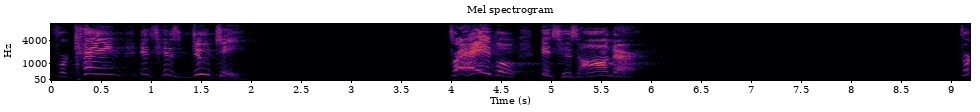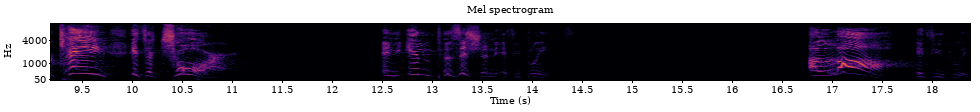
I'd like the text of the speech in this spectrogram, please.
for Cain, it's his duty. For Abel, it's his honor. For Cain, it's a chore, an imposition, if you please, a law, if you please.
